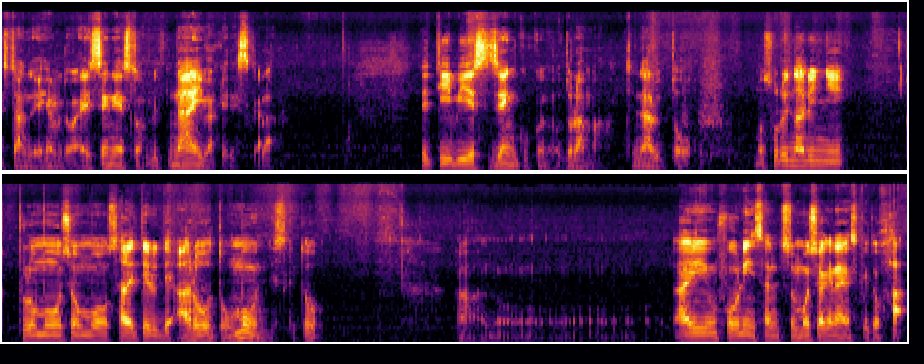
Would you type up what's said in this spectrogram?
スタンド FM とか SNS とか別にないわけですから。で TBS 全国のドラマってなると、まあ、それなりにプロモーションもされてるであろうと思うんですけどあのアイン・フォーリンさんにちょっと申し訳ないですけどは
